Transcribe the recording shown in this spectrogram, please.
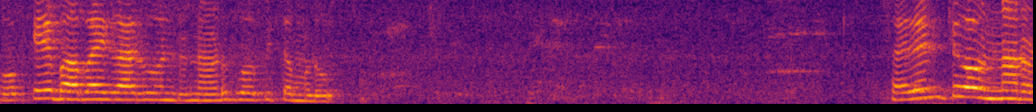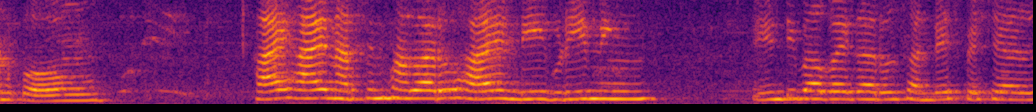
ఓకే బాబాయ్ గారు అంటున్నాడు గోపి తమ్ముడు. సైలెంట్గా ఉన్నారు అనుకో హాయ్ హాయ్ నరసింహ గారు. హాయ్ అండి గుడ్ ఈవినింగ్. ఏంటి బాబాయ్ గారు సండే స్పెషల్?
